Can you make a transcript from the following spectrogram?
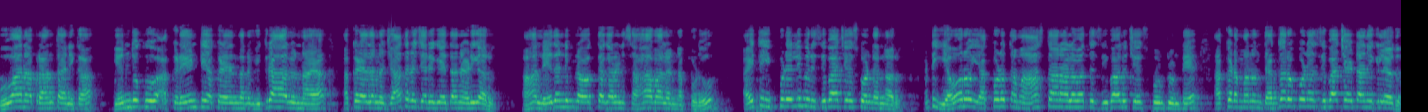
భువానా ప్రాంతానిక? ఎందుకు అక్కడ ఏంటి అక్కడ ఏదైనా విగ్రహాలు ఉన్నాయా? అక్కడ ఏదైనా జాతర జరిగేదా అని అడిగారు. ఆహా లేదండి ప్రవక్త గారని సహావాలన్నప్పుడు అయితే ఇప్పుడు వెళ్ళి మీరు జిబా చేసుకోండి అన్నారు. అంటే ఎవరో ఎక్కడో తమ ఆస్థానాల వద్ద జిబాలు చేసుకుంటుంటే అక్కడ మనం దగ్గర కూడా జిబా చేయటానికి లేదు.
